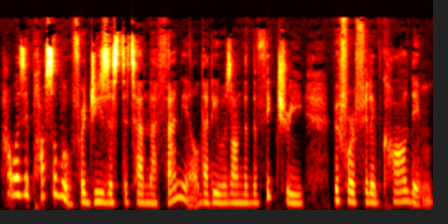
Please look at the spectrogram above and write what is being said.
How was it possible for Jesus to tell Nathanael that he was under the fig tree before Philip called him,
